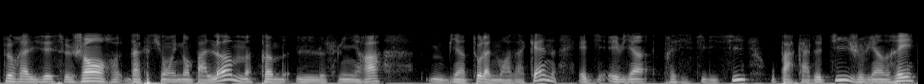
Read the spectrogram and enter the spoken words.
peut réaliser ce genre d'action et non pas l'homme, comme le soulignera bientôt la Zaken, et, et bien précise-t-il ici, ou Pakatati, je viendrai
